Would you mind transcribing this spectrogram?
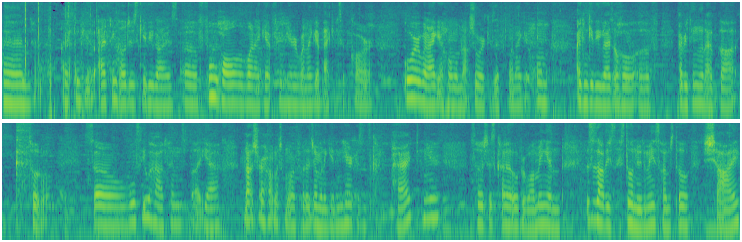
And I think you, I think I'll just give you guys a full haul of what I get from here when I get back into the car. Or when I get home, I'm not sure, because if when I get home, I can give you guys a haul of everything that I've got total. So we'll see what happens, but yeah, I'm not sure how much more footage I'm gonna get in here because it's kind of packed in here. So it's just kind of overwhelming and this is obviously still new to me, so I'm still shy.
